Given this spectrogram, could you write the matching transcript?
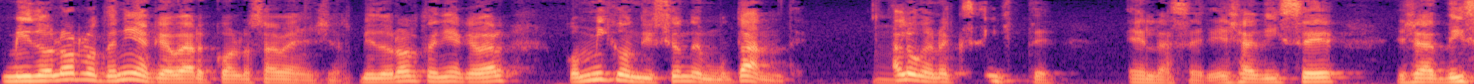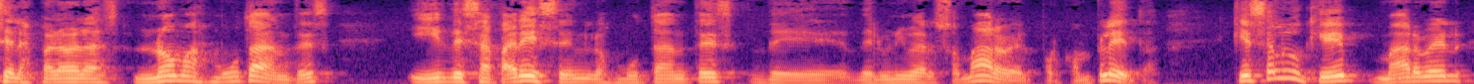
mi dolor no tenía que ver con los Avengers, mi dolor tenía que ver con mi condición de mutante, mm. algo que no existe en la serie. Ella dice, ella dice las palabras no más mutantes y desaparecen los mutantes del universo Marvel por completo, que es algo que Marvel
